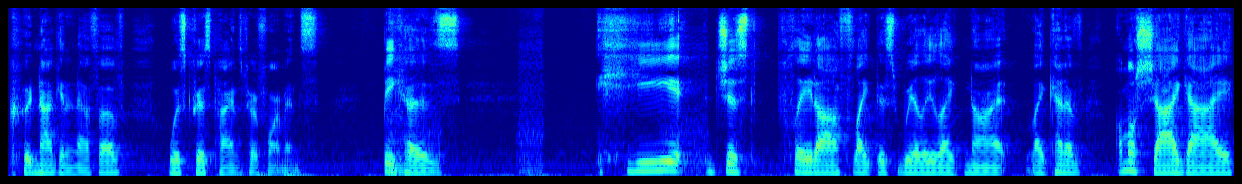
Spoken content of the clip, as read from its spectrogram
could not get enough of was Chris Pine's performance because he just played off like this really like not like kind of almost shy guy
